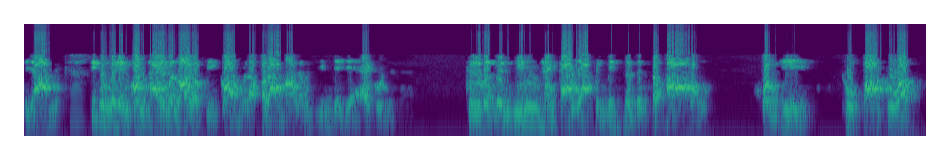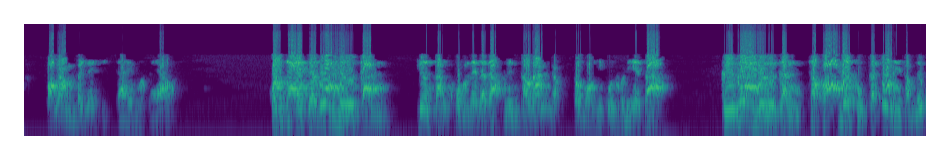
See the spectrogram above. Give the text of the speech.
สยามเนี่ยค่ะที่คุณไปเห็นคนไทยเมื่อร้อยกว่าปีก่อนเวลาฝรั่งมาแล้วมันยิ้มแย่ๆให้คุณเนี่ยนะคือมันเป็นยิ้มแห่งการอยากเป็นมิตรนั่นเป็นสภาพของคนที่ถูกความกลัว นำไปในจิตใจหมดแล้ว คนไทยจะร่วมมือกันเรื่องสังคมในระดับหนึ่งเท่านั้นครับต้องบอกญี่ปุ่นคนนี้ให้ทราบ คือร่วมมือกันเฉพาะเมื่อถูกกระตุ้นให้สำนึก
